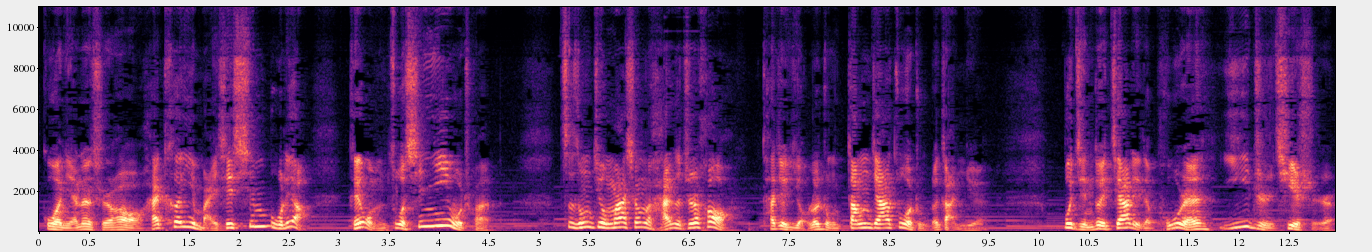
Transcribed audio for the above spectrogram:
过年的时候还特意买些新布料给我们做新衣服穿。自从舅妈生了孩子之后，她就有了种当家做主的感觉，不仅对家里的仆人颐指气使，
